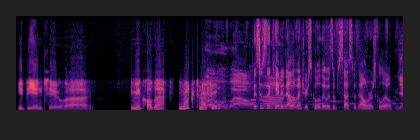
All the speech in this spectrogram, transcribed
you'd be into, uh, give me a call back. Next message. Oh, wow. This was the kid in elementary school that was obsessed with Elmer's glue. Yeah,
